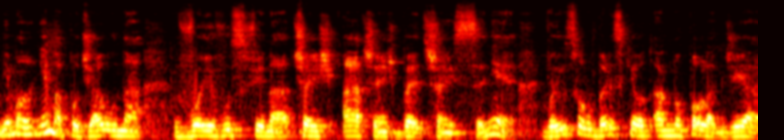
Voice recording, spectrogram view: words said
nie, mo, nie ma podziału na w województwie na część A, część B, część C. Nie. Województwo lubelskie od Annopola, gdzie ja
